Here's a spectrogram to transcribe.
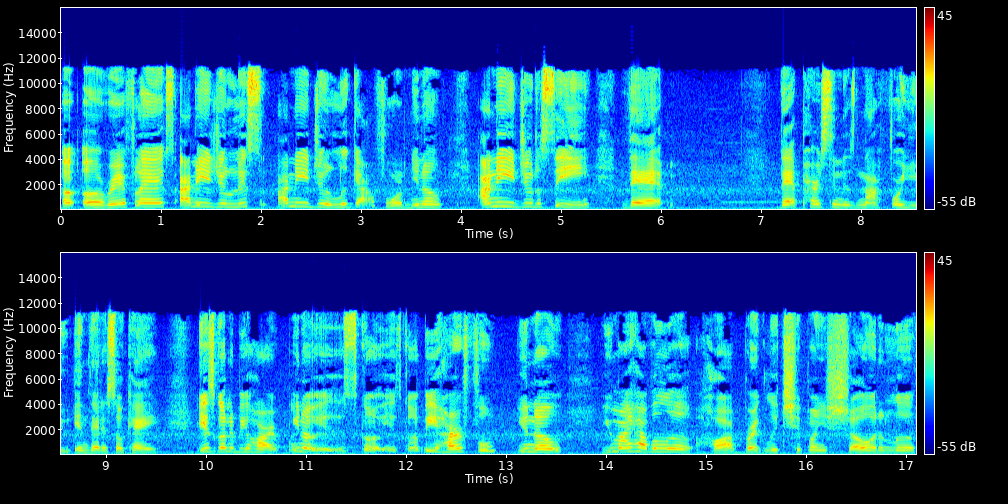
uh, uh, red flags, I need you to listen. I need you to look out for them. You know, I need you to see that that person is not for you, and that it's okay. It's gonna be hard. You know, it's gonna it's gonna be hurtful. You know, You might have a little heartbreak, little chip on your shoulder, a little,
